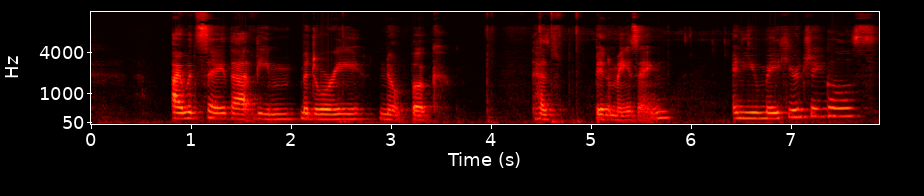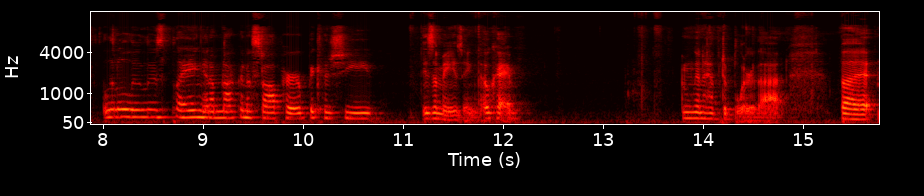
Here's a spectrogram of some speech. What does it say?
I would say that the Midori notebook has been amazing. And you may hear jingles. Little Lulu's playing and I'm not to stop her because she is amazing. Okay. I'm to have to blur that. But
